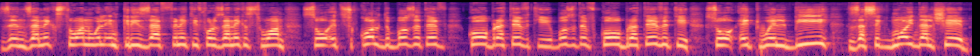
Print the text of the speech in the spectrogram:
then the next one will increase the affinity for the next one. So it's called positive cooperativity positive cooperativity. So it will be the sigmoidal shape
